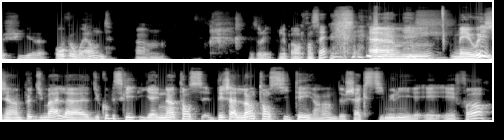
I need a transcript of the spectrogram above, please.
Je suis euh, overwhelmed. Euh, désolé, je l'ai pas en français. euh, mais oui, j'ai un peu du mal, du coup, parce qu'il y a une intensité. Déjà, l'intensité hein, de chaque stimuli est, est, est fort,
